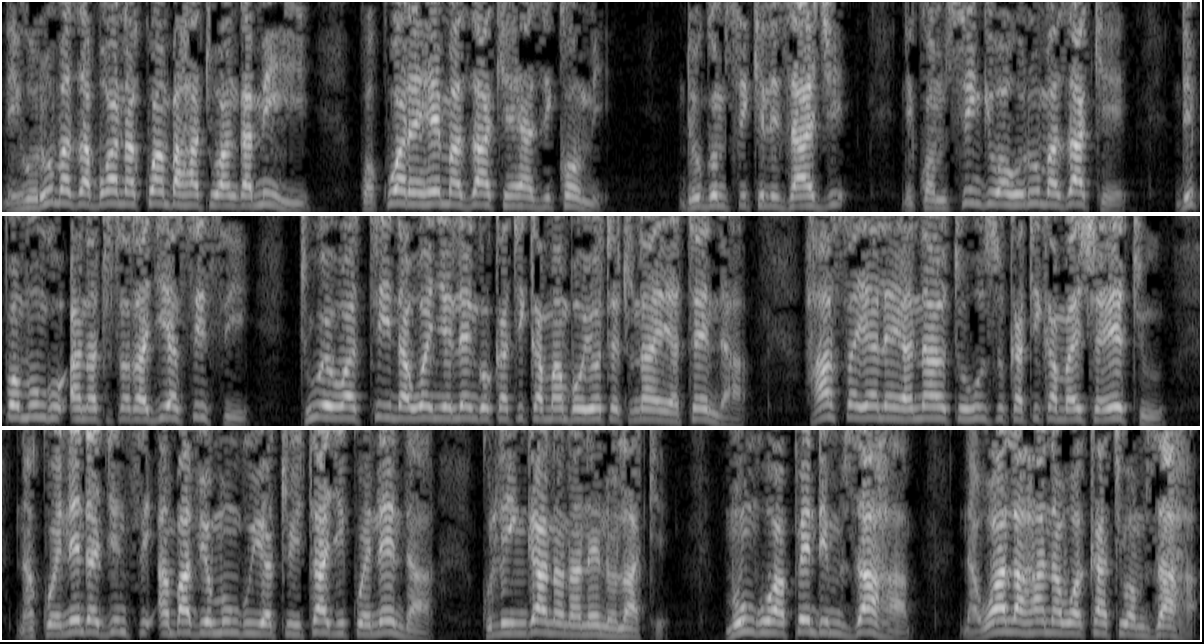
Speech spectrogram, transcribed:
ni huruma za bwana kwamba hatuangamii kwa kuwa rehema zake hazikomi. Ndugu msikilizaji ni kwa msingi wa huruma zake ndipo mungu anatutarajia sisi tuwe watii na wenye lengo katika mambo yote tunayoyatenda hasa yale yanayotuhusu katika maisha yetu na kuenenda jinsi ambavyo mungu yatuhitaji kuenenda kulingana na neno lake. Mungu hapendi mzaha na wala hana wakati wa mzaha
